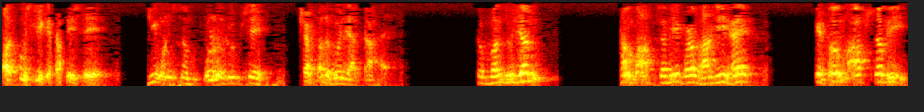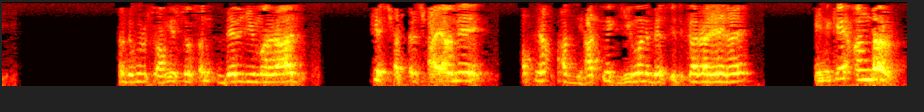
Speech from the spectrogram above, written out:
और उसी के प्रति से जीवन संपूर्ण रूप से सफल हो जाता है। तो बंधुजन, हम आप सभी बड़भागी है कि हम आप सभी सदगुरु स्वामी सुसंत देव जी महाराज के छत्र छाया में अपना आध्यात्मिक जीवन व्यतीत कर रहे हैं। इनके अंदर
